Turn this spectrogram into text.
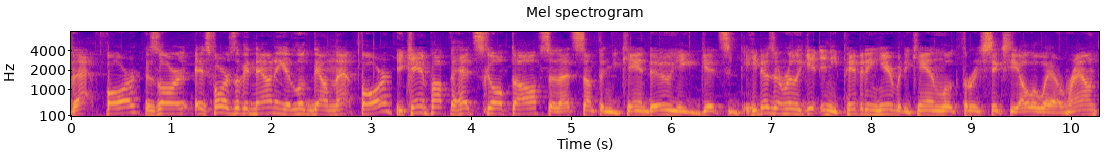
that far. As far, as far as looking down, he can look down that far. You can pop the head sculpt off, so that's something you can do. He gets, he doesn't really get any pivoting here, but he can look 360 all the way around.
